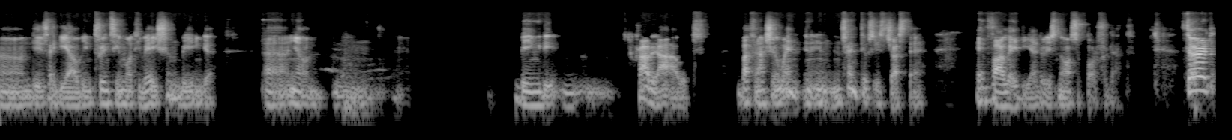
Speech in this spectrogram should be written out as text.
uh, this idea of intrinsic motivation being, uh, you know, being the crowded out by financial incentives is just a, a vague idea. There is no support for that. Third,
